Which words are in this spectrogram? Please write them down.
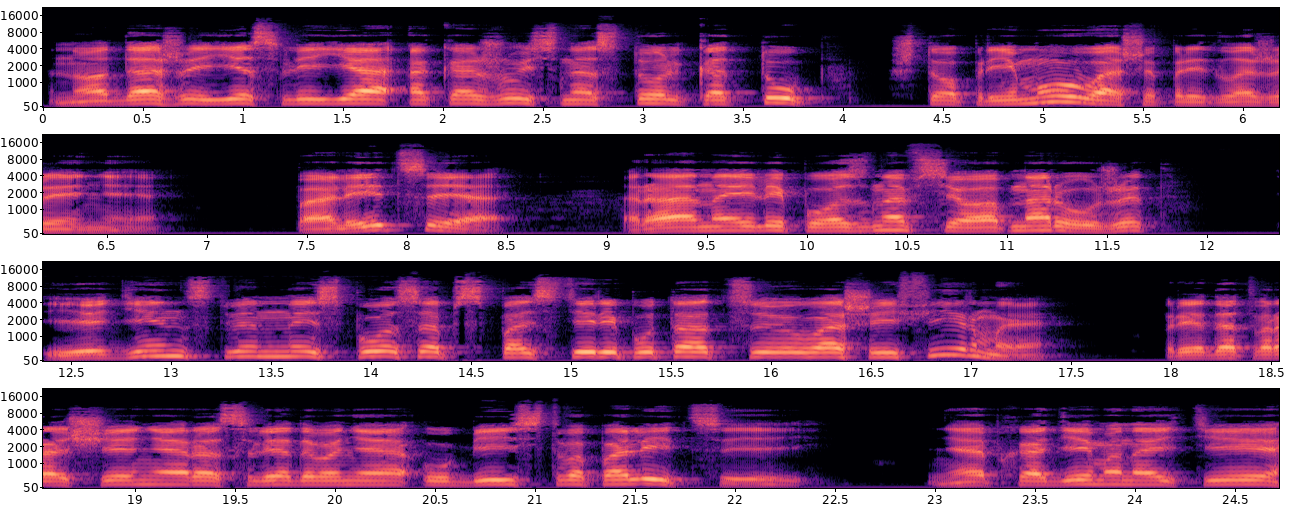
Но даже если я окажусь настолько туп, что приму ваше предложение, полиция рано или поздно все обнаружит. Единственный способ спасти репутацию вашей фирмы Предотвращение расследования убийства полицией. Необходимо найти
